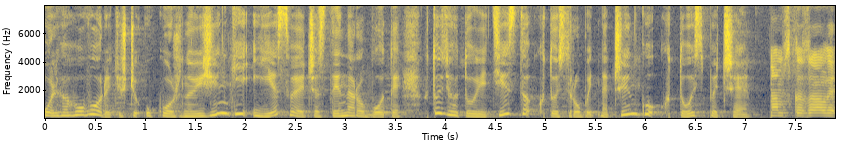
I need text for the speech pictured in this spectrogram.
Ольга говорить, що у кожної жінки є своя частина роботи. Хтось готує тісто, хтось робить начинку, хтось пече. Нам сказали,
